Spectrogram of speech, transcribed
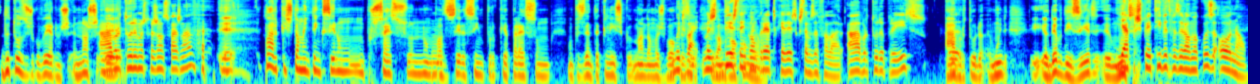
De todos os governos, nós... Há abertura, mas depois não se faz nada? É, claro que isto também tem que ser um processo, não hum. pode ser assim porque aparece um, um presidente da CNIS que manda umas bocas Muito bem, e, mas e deste em concreto, que é deste que estamos a falar, há abertura para isso? Há abertura. Muito, eu devo dizer. Eh, muito, e há perspectiva de fazer alguma coisa ou não?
